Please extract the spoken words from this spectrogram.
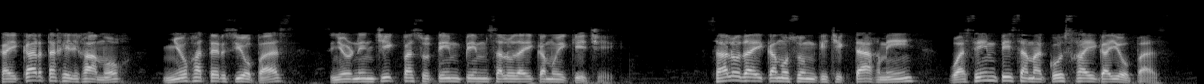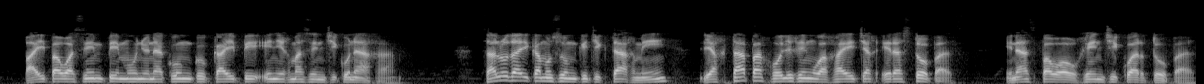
Kay karta heljamoh, ñoja terciopas, Señor ninchikpa sutimpim saludaykamuykichik. Saludaykamusunkichiktaqmi, wasimpi samakusqay gayopas. Paypa wasimpi muñunakunku kaypi iñiqmasinchikunaqa. Saludaykamusunkichiktaqmi, llaqtapa qullqin waqaychaq erastopas, inaspa wawqinchik cuartopas.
